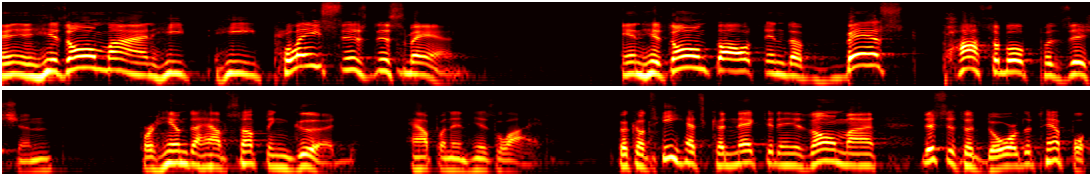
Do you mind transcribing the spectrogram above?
And in his own mind, he, he places this man in his own thoughts in the best possible position for him to have something good happen in his life because he has connected in his own mind this is the door of the temple.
